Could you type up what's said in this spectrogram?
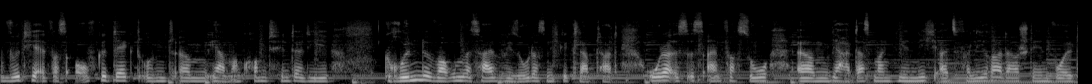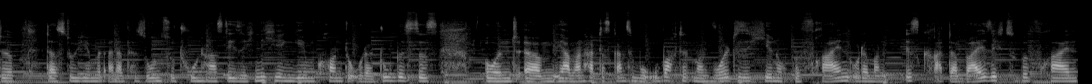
wird hier etwas aufgedeckt und ähm, ja, man kommt hinter die Gründe, warum, weshalb, wieso das nicht geklappt hat. Oder es ist einfach so, ähm, ja, dass man hier nicht als Verlierer dastehen wollte, dass du hier mit einer Person zu tun hast, die sich nicht hingeben konnte oder du bist es. Und ähm, ja, man hat das Ganze beobachtet, man wollte sich hier noch befreien oder man ist gerade dabei, sich zu befreien,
